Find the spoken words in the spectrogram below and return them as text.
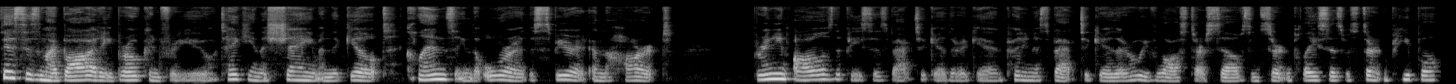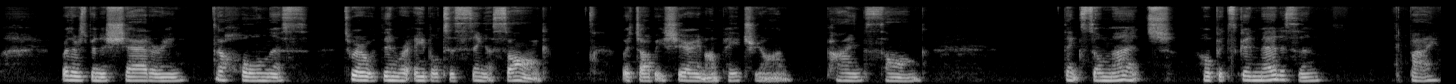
This is my body broken for you, taking the shame and the guilt, cleansing the aura, the spirit, and the heart bringing all of the pieces back together again, putting us back together. We've lost ourselves in certain places with certain people where there's been a shattering, a wholeness, to where then we're able to sing a song, which I'll be sharing on Patreon, Pine Song. Thanks so much. Hope it's good medicine. Bye.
